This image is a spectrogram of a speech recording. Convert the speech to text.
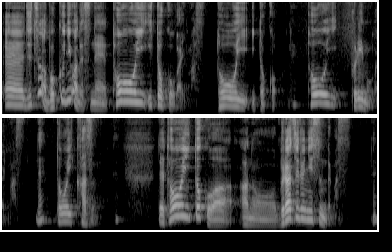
えー、実は僕にはですね遠いいとこがいます。遠いいとこ、ね、遠いプリモがいます、ね、遠いカズン、で遠いとこはあのブラジルに住んでます、ね、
